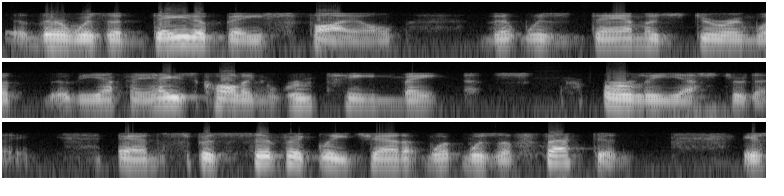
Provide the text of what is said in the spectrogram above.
there was a database file that was damaged during what the FAA is calling routine maintenance early yesterday. And specifically, Janet, what was affected is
